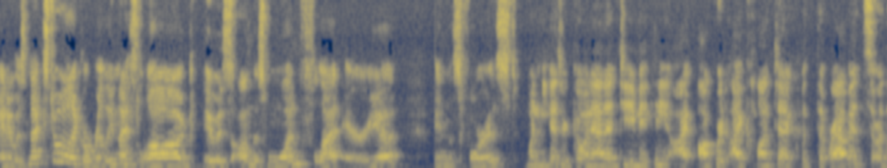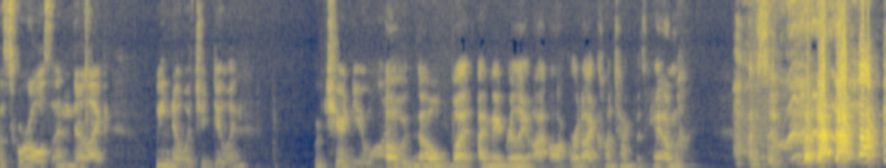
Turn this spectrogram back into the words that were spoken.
And it was next to like a really nice log. It was on this one flat area in this forest. When you guys are going at it, do you make any eye, awkward eye contact with the rabbits or the squirrels? And they're like, "We know what you're doing. We're cheering you on." Oh no! But I made really awkward eye contact with him. I so.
